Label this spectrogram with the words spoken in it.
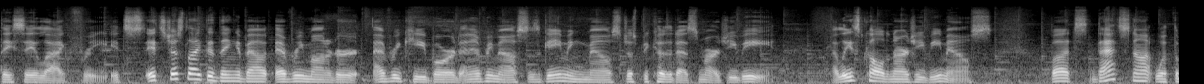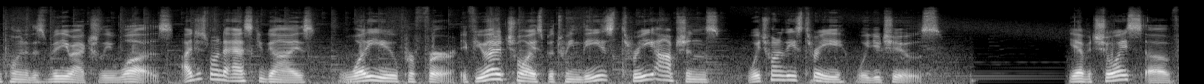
they say lag free. It's it's just like the thing about every monitor, every keyboard, and every mouse is gaming mouse just because it has some RGB. At least called an RGB mouse. But that's not what the point of this video actually was. I just wanted to ask you guys, what do you prefer? If you had a choice between these three options, which one of these three would you choose? You have a choice of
